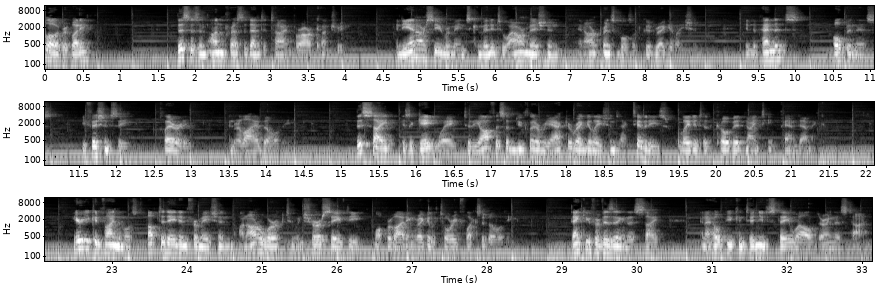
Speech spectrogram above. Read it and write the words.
Hello everybody. This is an unprecedented time for our country, and the NRC remains committed to our mission and our principles of good regulation, independence, openness, efficiency, clarity, and reliability. This site is a gateway to the Office of Nuclear Reactor Regulations activities related to the COVID-19 pandemic. Here you can find the most up-to-date information on our work to ensure safety while providing regulatory flexibility. Thank you for visiting this site, and I hope you continue to stay well during this time.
